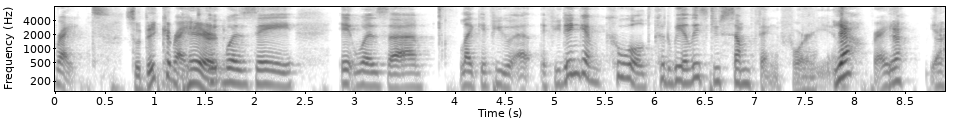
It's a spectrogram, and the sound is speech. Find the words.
Right. So they compared right. it was a it was uh like if you uh, if you didn't get cooled could we at least do something for you? Yeah right? yeah yeah.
